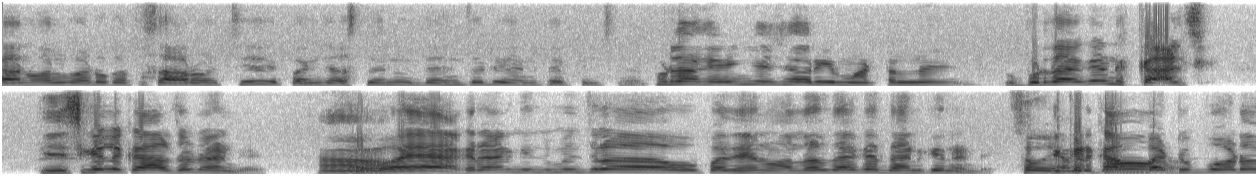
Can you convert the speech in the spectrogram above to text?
దానివల్ల కూడా కొంత సారం వచ్చి పని చేస్తుందని ఉద్దేశంతో ఇవన్నీ తెప్పించాను ఇప్పుడు దాకా ఏం చేసేవారు ఈ మట్టల్ని ఇప్పుడు దాకా అండి కాల్చి తీసుకెళ్ళి కాల్చడం అండి ఎకరానికి ఇంచుమించులో పదిహేను వందల దాకా దానికేనండి. సో ఇక్కడ కమ్మ పట్టుకుపోవడం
